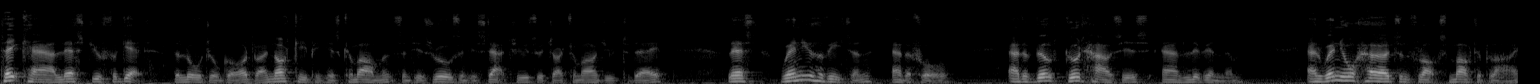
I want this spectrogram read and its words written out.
Take care lest you forget the Lord your God by not keeping his commandments and his rules and his statutes, which I command you today, lest when you have eaten and are full, and have built good houses and live in them, and when your herds and flocks multiply,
